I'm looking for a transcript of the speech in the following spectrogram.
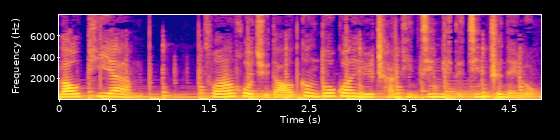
Log PM，从而获取到更多关于产品经理的精致内容。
